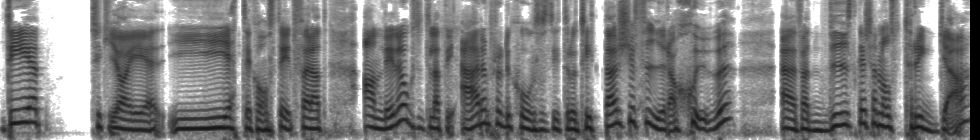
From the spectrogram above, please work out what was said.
Det tycker jag är jättekonstigt för att anledningen också till att vi är en produktion som sitter och tittar 24-7 är för att vi ska känna oss trygga.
